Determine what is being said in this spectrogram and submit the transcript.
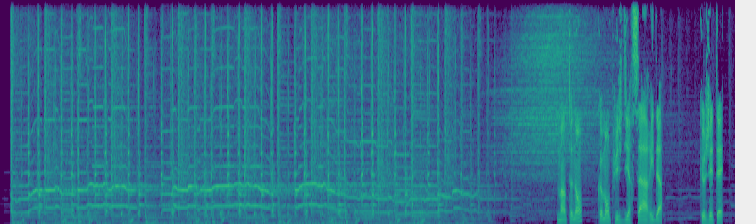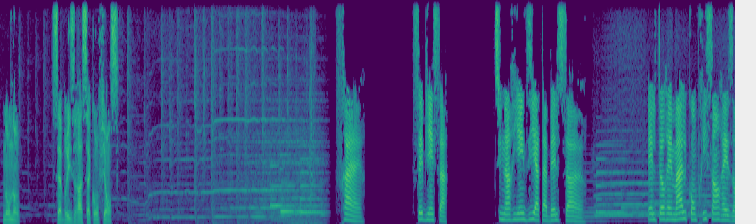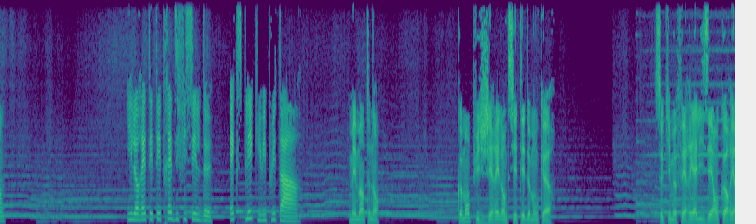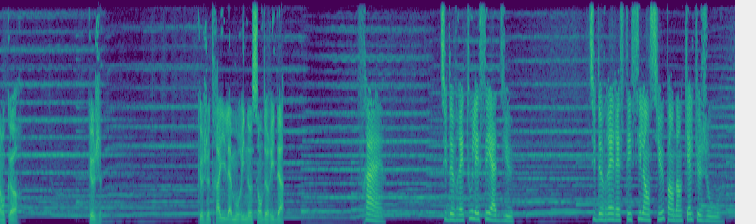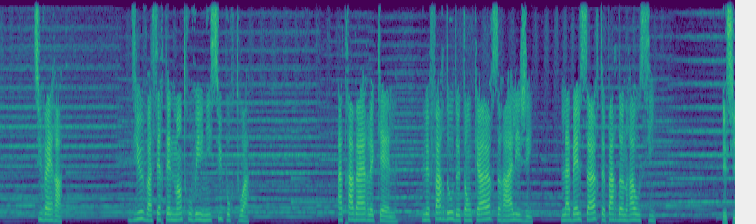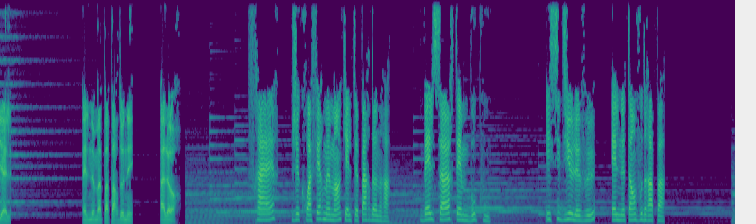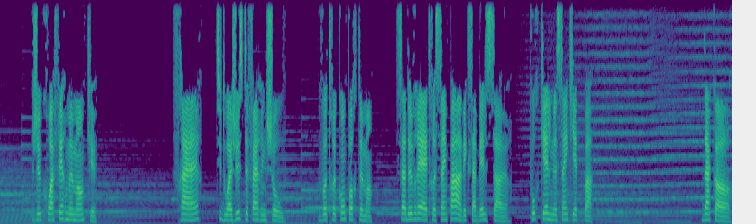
Maintenant, comment puis-je dire ça à Rida? Que j'étais? Non, non. Ça brisera sa confiance. Frère. C'est bien ça. Tu n'as rien dit à ta belle-sœur. Elle t'aurait mal compris sans raison. Il aurait été très difficile de. Explique-lui plus tard. Mais maintenant. Comment puis-je gérer l'anxiété de mon cœur? Ce qui me fait réaliser encore et encore que je trahis l'amour innocent de Rida. Frère. Tu devrais tout laisser à Dieu. Tu devrais rester silencieux pendant quelques jours. Tu verras. Dieu va certainement trouver une issue pour toi. À travers lequel le fardeau de ton cœur sera allégé. La belle-sœur te pardonnera aussi. Et si elle Elle ne m'a pas pardonné? Alors, Frère, je crois fermement qu'elle te pardonnera. Belle-sœur t'aime beaucoup. Et si Dieu le veut, elle ne t'en voudra pas. Je crois fermement que Frère, tu dois juste faire une chose. Votre comportement. Ça devrait être sympa avec sa belle-sœur, pour qu'elle ne s'inquiète pas. D'accord.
